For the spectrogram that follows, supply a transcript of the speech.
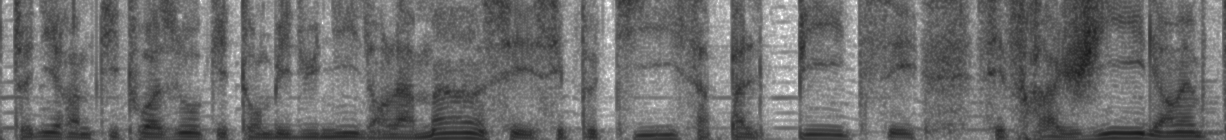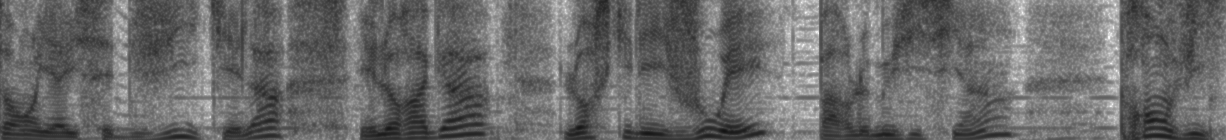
tenir un petit oiseau qui est tombé du nid dans la main, c'est petit, ça palpite, c'est fragile, et en même temps, il y a eu cette vie qui est là. Et le raga, lorsqu'il est joué par le musicien, prend vie.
